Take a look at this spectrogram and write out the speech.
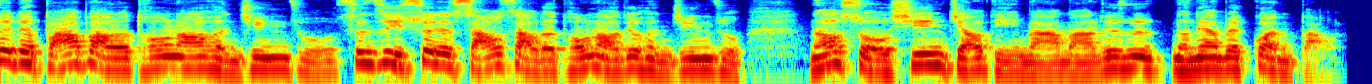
睡得饱饱的头脑很清楚甚至于睡得少少的头脑就很清楚然后手心脚底麻麻就是能量被灌饱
